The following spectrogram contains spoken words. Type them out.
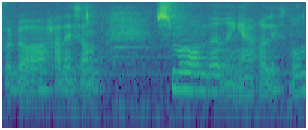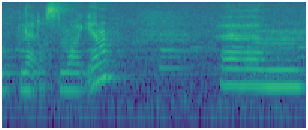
For da hadde jeg sånn små murringer og litt vondt nederst i magen. Um,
